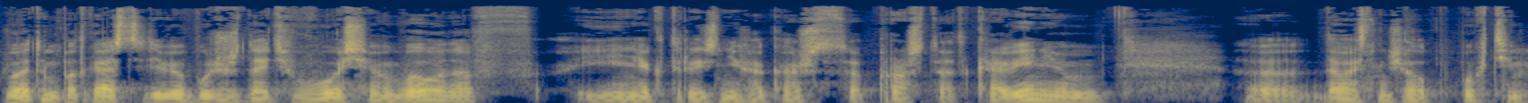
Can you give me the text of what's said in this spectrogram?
В этом подкасте тебе будет ждать 8 выводов, и некоторые из них окажутся просто откровением. Э, давай сначала попухтим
